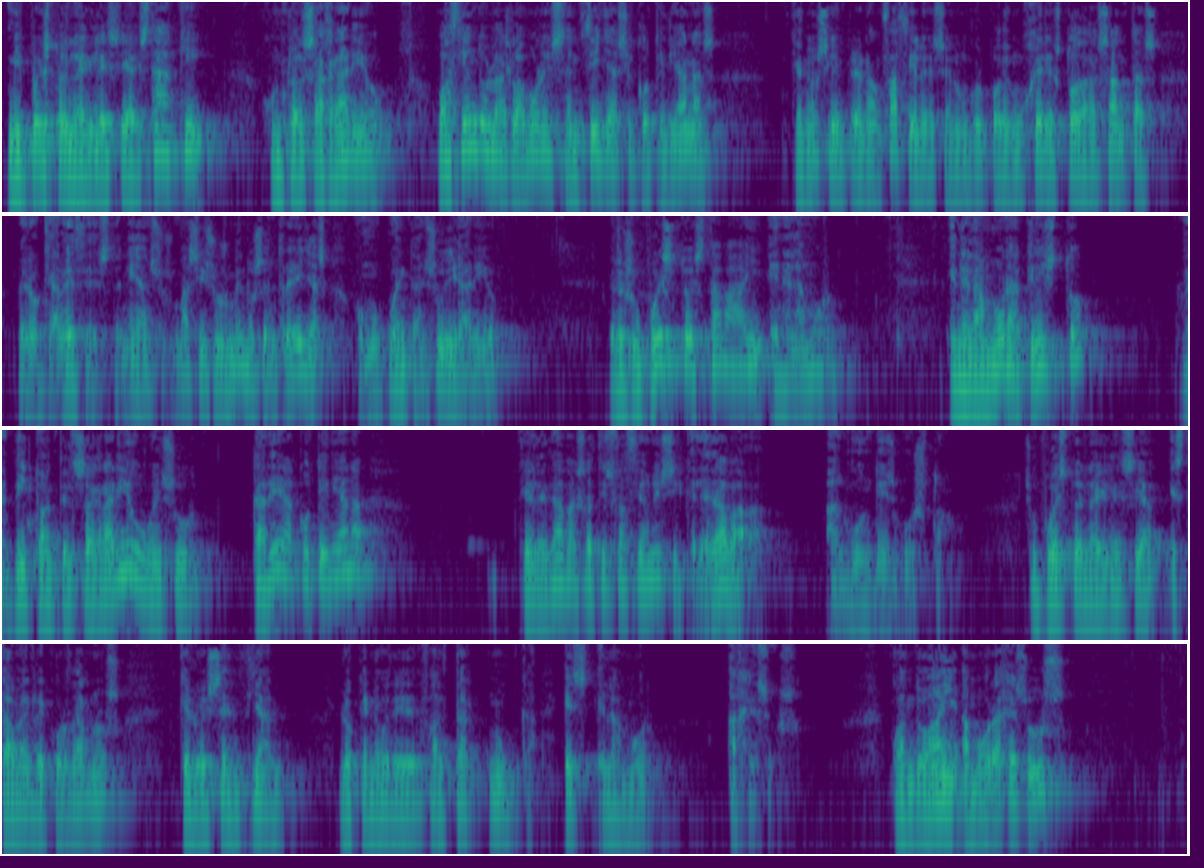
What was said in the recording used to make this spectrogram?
Mi puesto en la iglesia está aquí, junto al sagrario, o haciendo las labores sencillas y cotidianas que no siempre eran fáciles en un grupo de mujeres todas santas, pero que a veces tenían sus más y sus menos entre ellas, como cuenta en su diario. Pero su puesto estaba ahí, en el amor. En el amor a Cristo, repito, ante el sagrario o en su tarea cotidiana que le daba satisfacciones y que le daba algún disgusto. Su puesto en la iglesia estaba en recordarnos que lo esencial, lo que no debe faltar nunca, es el amor a Jesús. Cuando hay amor a Jesús,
